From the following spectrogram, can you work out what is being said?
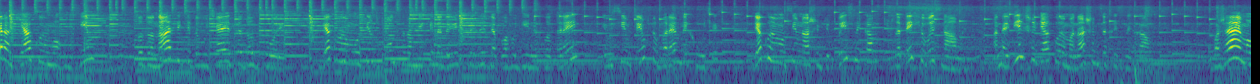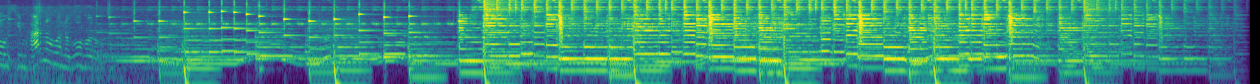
Ще раз дякуємо усім, хто донатить і долучається до зборів. Дякуємо усім спонсорам, які надають призи для благодійних лотерей, і усім тим, хто бере в них участь. Дякуємо всім нашим підписникам за те, що ви з нами. А найбільше дякуємо нашим захисникам. Бажаємо усім гарного нового року!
